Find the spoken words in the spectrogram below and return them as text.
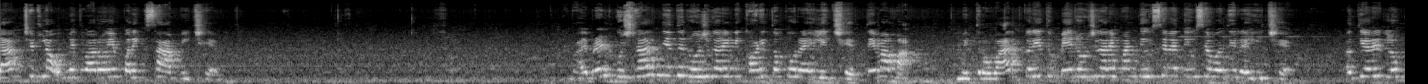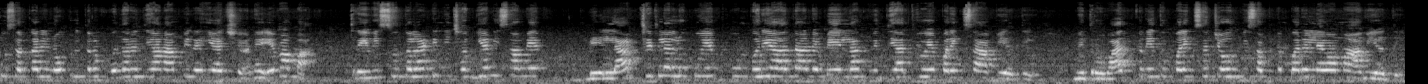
લાખ જેટલા ઉમેદવારોએ પરીક્ષા આપી છે. વાઇબ્રન્ટ ગુજરાતની અંદર રોજગારીની ઘણી તકો રહેલી છે. તેવામાં મિત્રો વાત કરીએ તો બેરોજગારી પણ દિવસે ને દિવસે વધી રહી છે. અત્યારે લોકો સરકારી નોકરી તરફ વધારે ધ્યાન આપી રહ્યા છે અને એવામાં ત્રેવીસો તલાટીની જગ્યાની સામે બે લાખ જેટલા લોકોએ ફોર્મ ભર્યા હતા અને બે લાખ વિદ્યાર્થીઓએ પરીક્ષા આપી હતી. મિત્રો વાત કરીએ તો પરીક્ષા ચૌદમી સપ્ટેમ્બરે લેવામાં આવી હતી.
